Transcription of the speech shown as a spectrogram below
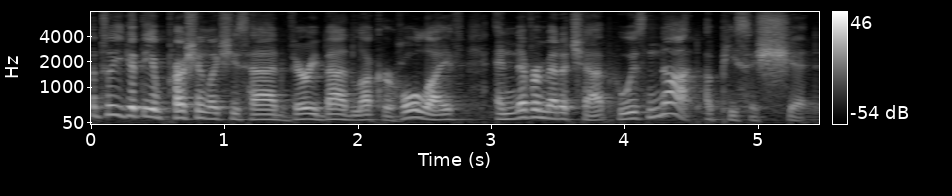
until you get the impression like she's had very bad luck her whole life and never met a chap who is not a piece of shit.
